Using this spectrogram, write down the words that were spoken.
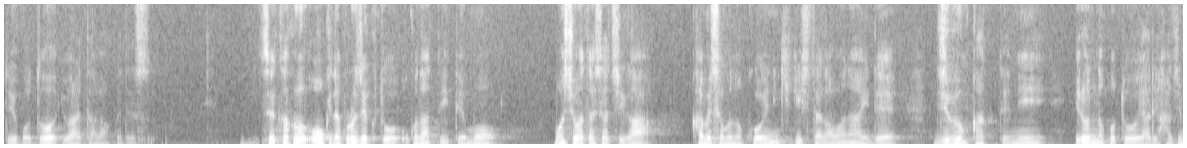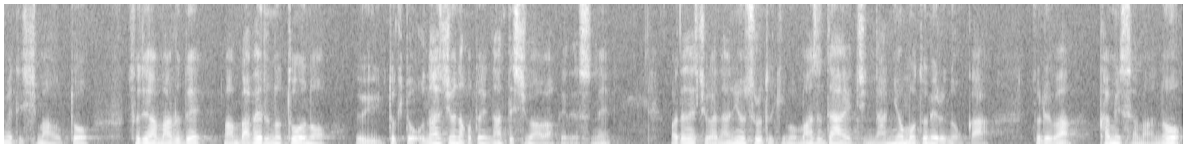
ということを言われたわけです。せっかく大きなプロジェクトを行っていてももし私たちが神様の声に聞き従わないで自分勝手にいろんなことをやり始めてしまうとそれはまるで、まあ、バベルの塔の時と同じようなことになってしまうわけですね。私たちは何をする時もまず第一何を求めるのかそれは神様の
